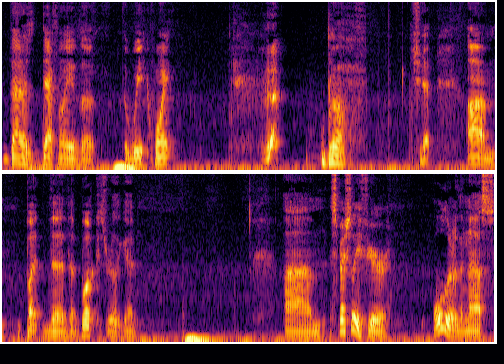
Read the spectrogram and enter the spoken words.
that is definitely the the weak point. Ugh. Shit. Um, but the the book is really good. Um, especially if you're older than us.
